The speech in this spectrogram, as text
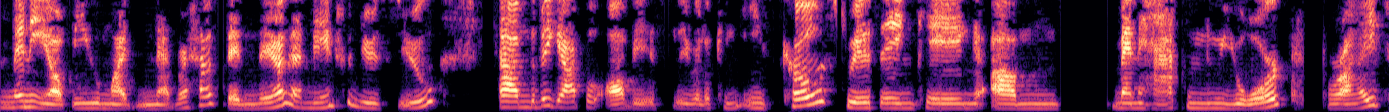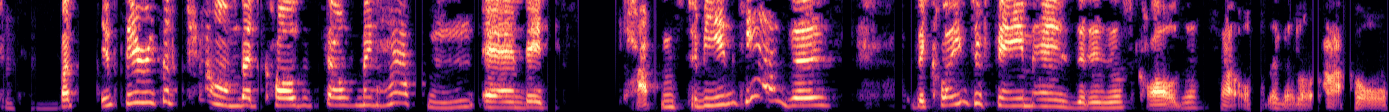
many of you might never have been there, let me introduce you. Um, the Big Apple, obviously, we're looking East Coast. We're thinking um, Manhattan, New York, right? Mhm. But if there is a town that calls itself Manhattan and it happens to be in Kansas, the claim to fame is that it just calls itself the Little Apple.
